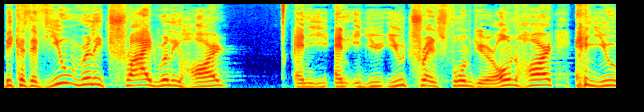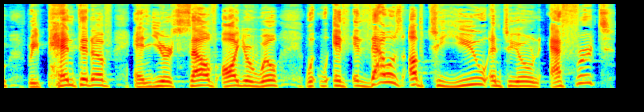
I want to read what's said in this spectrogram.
Because if you really tried really hard and you, and you, you transformed your own heart and you repented of and yourself, all your will, if, if that was up to you and to your own effort,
